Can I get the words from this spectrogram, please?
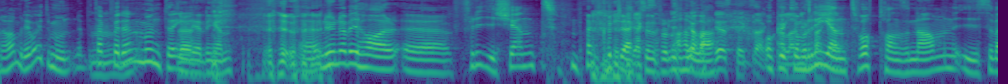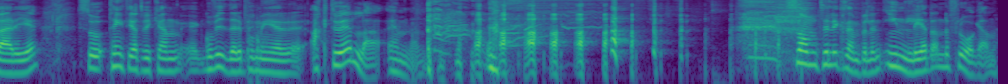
Ja, men det var inte mun- Tack för den muntra inledningen. Eh, nu när vi har uh, frikänt Michael Jackson från alla Ja, det, och Alla liksom misstankar. rentvått hans namn i Sverige så tänkte jag att vi kan eh, gå vidare på mer aktuella ämnen. Som till exempel den inledande frågan.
